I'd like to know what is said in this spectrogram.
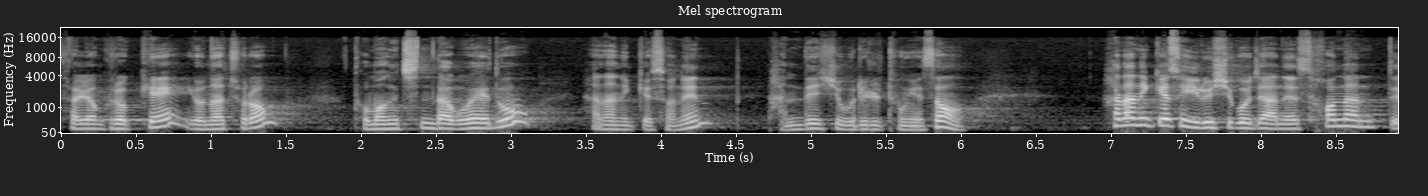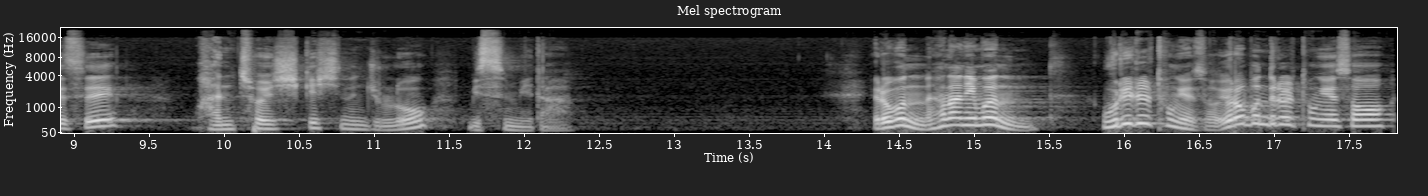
설령 그렇게 요나처럼 도망친다고 해도 하나님께서는 반드시 우리를 통해서 하나님께서 이루시고자 하는 선한 뜻을 관철시키시는 줄로 믿습니다. 여러분, 하나님은 우리를 통해서, 여러분들을 통해서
